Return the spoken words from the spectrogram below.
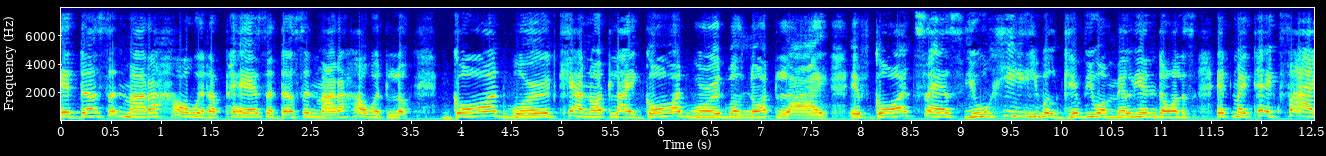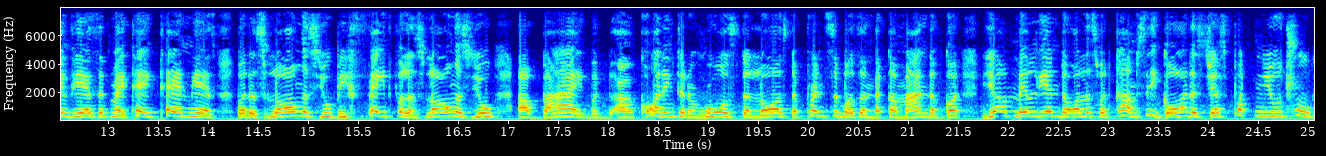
it doesn't matter how it appears, it doesn't matter how it looks. God word cannot lie. God word will not lie. If God says you he, he will give you a million dollars, it may take five years, it may take ten years, but as long as you be faithful, as long as you abide with uh, according to the rules, the laws, the principles, and the command of God, your million dollars would come. See, God is just putting you through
